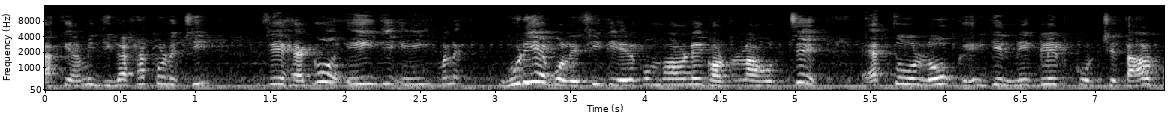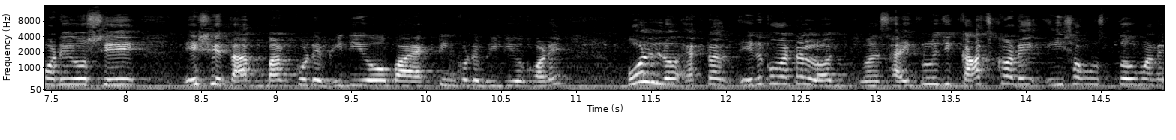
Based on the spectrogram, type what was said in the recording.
তাকে আমি জিজ্ঞাসা করেছি যে হ্যাঁ গো, এই যে এই মানে ঘুরিয়ে বলেছি যে এরকম ধরনের ঘটনা হচ্ছে, এত লোক এই যে নেগলেক্ট করছে, তারপরেও সে এসে দাঁত বার করে ভিডিও বা অ্যাক্টিং করে ভিডিও করে। বলল একটা, এরকম একটা লজ মানে সাইকোলজি কাজ করে এই সমস্ত মানে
